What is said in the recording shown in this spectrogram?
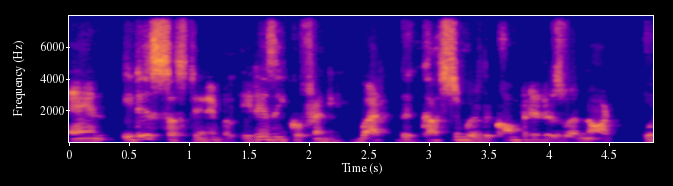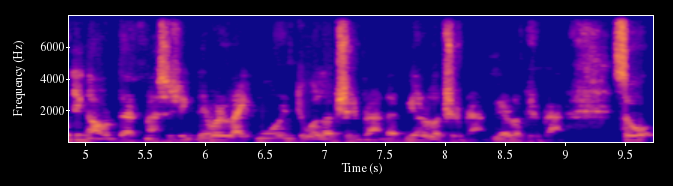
And it is sustainable. It is eco-friendly. But the customers the competitors were not putting out that messaging. They were like more into a luxury brand that we are a luxury brand we are a luxury brand. So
